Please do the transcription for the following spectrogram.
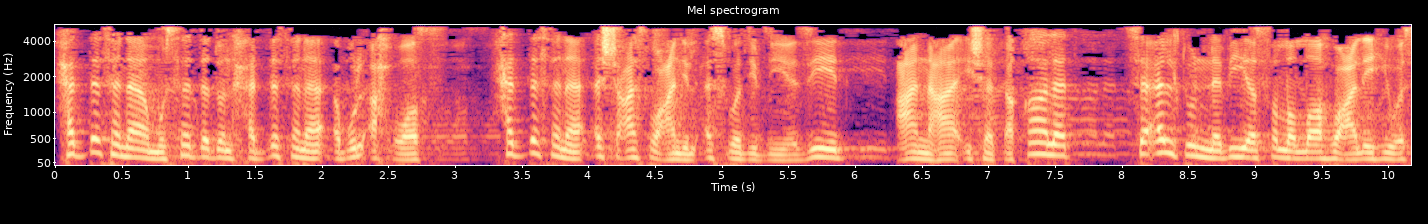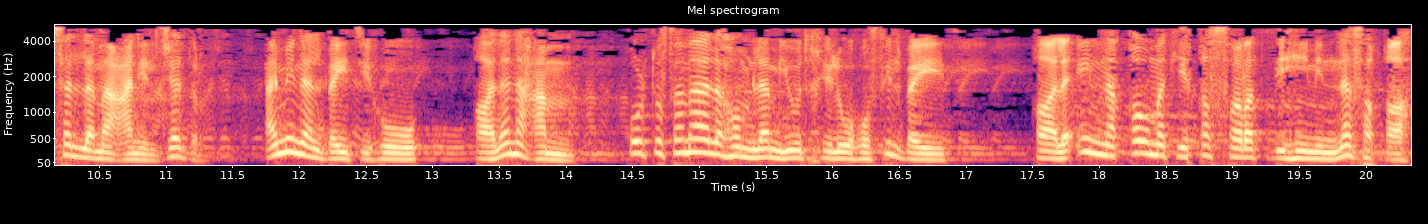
حدثنا مسدد حدثنا أبو الأحوص حدثنا أشعث عن الأسود بن يزيد عن عائشة قالت سألت النبي صلى الله عليه وسلم عن الجدر أمن البيت هو؟ قال نعم. قلت فما لهم لم يدخلوه في البيت؟ قال إن قومك قصرت به من نفقة.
